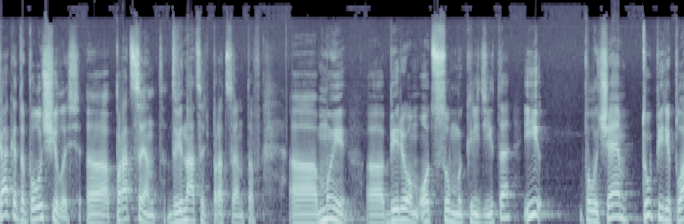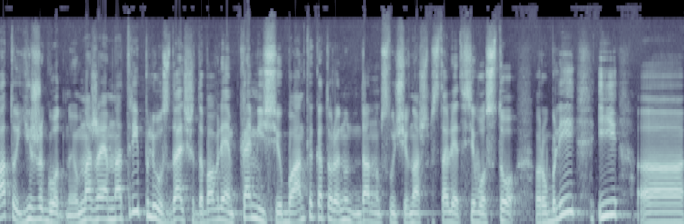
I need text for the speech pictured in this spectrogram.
Как это получилось? Э, Процент, 12 процентов э, мы э, берем от суммы кредита и получаем ту переплату ежегодную. Умножаем на 3, плюс дальше добавляем комиссию банка, которая ну, в данном случае в нашем составляет всего 100 рублей, и э,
